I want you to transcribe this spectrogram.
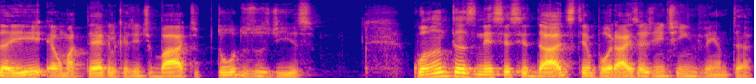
daí é uma tecla que a gente bate todos os dias. Quantas necessidades temporais a gente inventa?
